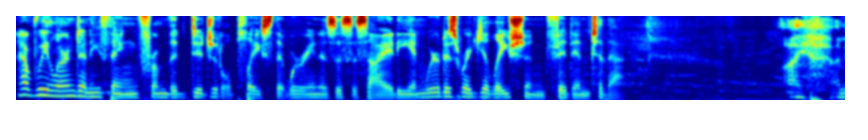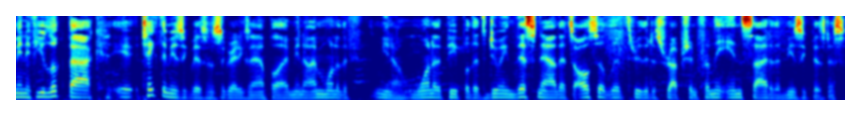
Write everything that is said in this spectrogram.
Have we learned anything from the digital place that we're in as a society, and where does regulation fit into that? I, I mean, if you look back, it, take the music business as a great example. I mean, I'm one of the, you know, one of the people that's doing this now. That's also lived through the disruption from the inside of the music business,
